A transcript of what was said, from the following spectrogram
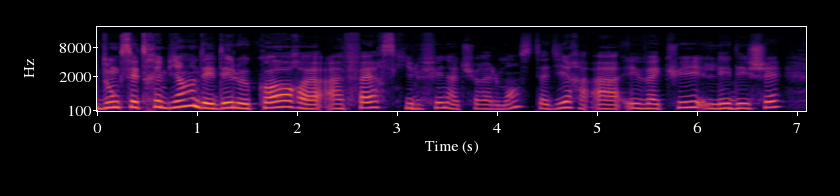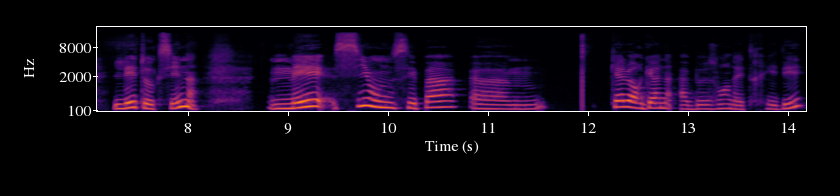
Donc c'est très bien d'aider le corps euh, à faire ce qu'il fait naturellement, c'est-à-dire à évacuer les déchets, les toxines. Mais si on ne sait pas euh, quel organe a besoin d'être aidé,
